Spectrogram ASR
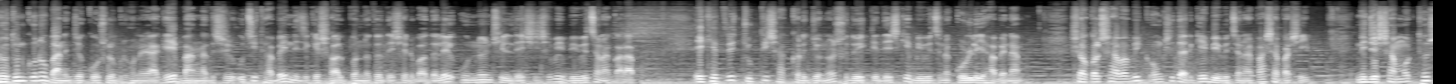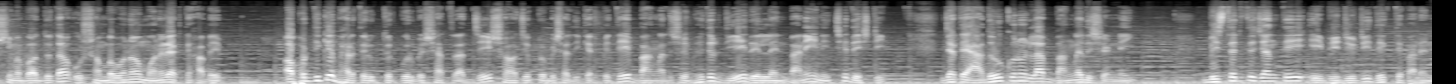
নতুন কোনো বাণিজ্য কৌশল গ্রহণের আগে বাংলাদেশের উচিত হবে নিজেকে স্বল্পোন্নত দেশের বদলে উন্নয়নশীল দেশ হিসেবে বিবেচনা করা। এক্ষেত্রে চুক্তি স্বাক্ষরের জন্য শুধু একটি দেশকে বিবেচনা করলেই হবে না, সকল স্বাভাবিক অংশীদারকে বিবেচনার পাশাপাশি। নিজের সামর্থ্য, সীমাবদ্ধতা ও সম্ভাবনাও মনে রাখতে হবে। অপরদিকে ভারতের উত্তর পূর্বের সাত রাজ্যে সহজে প্রবেশাধিকার পেতে বাংলাদেশের ভেতর দিয়ে রেললাইন বানিয়ে নিচ্ছে দেশটি, যাতে আদৌ কোনো লাভ বাংলাদেশের নেই। বিস্তারিত জানতে এই ভিডিওটি দেখতে পারেন।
